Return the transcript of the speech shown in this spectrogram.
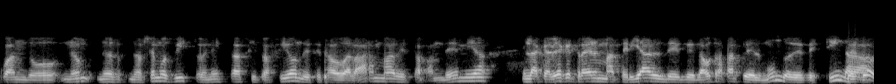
cuando nos hemos visto en esta situación de este estado de alarma, de esta pandemia, en la que había que traer material de, la otra parte del mundo, desde China,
